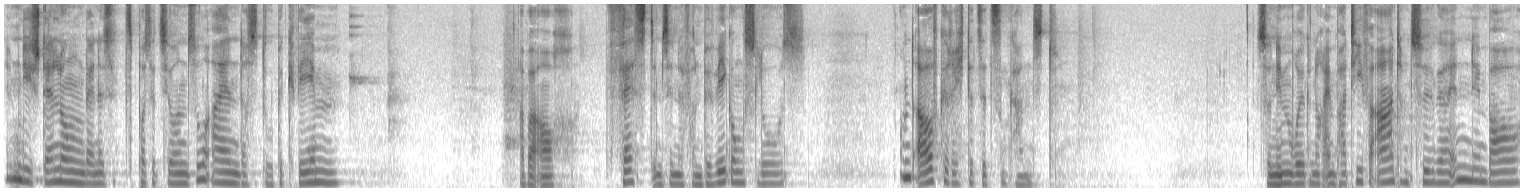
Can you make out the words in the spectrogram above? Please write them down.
Nimm die Stellung deiner Sitzposition so ein, dass du bequem, aber auch fest im Sinne von bewegungslos und aufgerichtet sitzen kannst. So nimm ruhig noch ein paar tiefe Atemzüge in den Bauch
